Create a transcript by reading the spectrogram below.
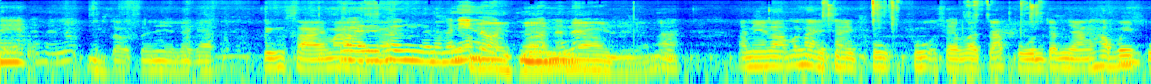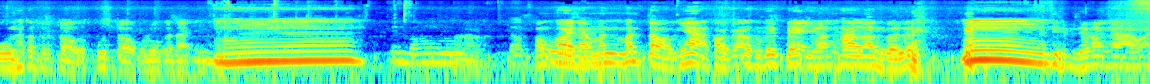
เด็ดๆนะคะเนาะต่อตัวนี้แล้วก็ถึงสายมากไว้เพิ่งกันนะอัมันนนี้หนอนหนอนอันนั้นอะอันนี้เราะมันให้ใส่ผูผูใส่ว่าจับปูนจำยังเขาไม่ปูนเขาก็ต่อพูดต่อกับโลกก็ได้อืม เป็นบ่ห้องลูกของข่อยน่ะมันมันตอกยากข่อยก็เอาขึ้นไปแปะอยู่หลังคาเรือนก่อนเลยอืมทิ่มใส่หลังคาไว้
